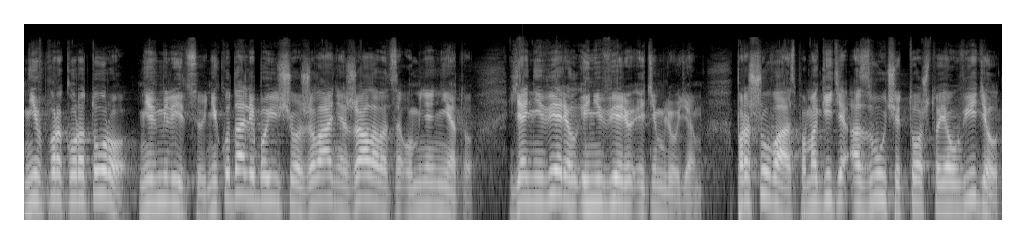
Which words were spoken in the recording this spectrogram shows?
Ни в прокуратуру, ни в милицию, ни куда-либо еще желания жаловаться у меня нету. Я не верил и не верю этим людям. Прошу вас, помогите озвучить то, что я увидел,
